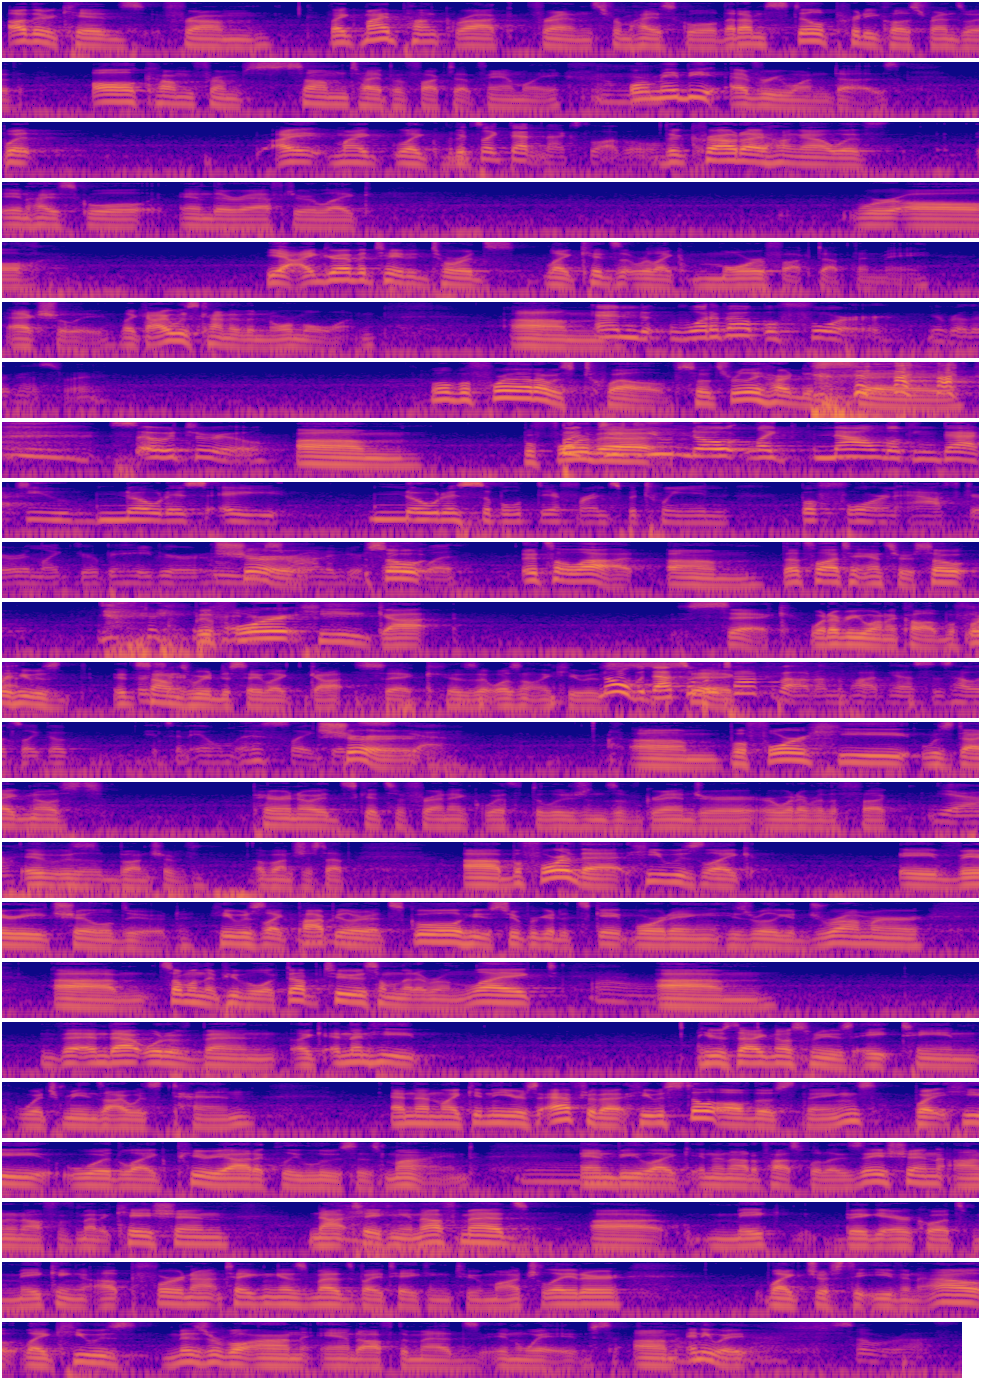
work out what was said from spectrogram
other kids from like my punk rock friends from high school that I'm still pretty close friends with. All come from some type of fucked up family, Mm-hmm. or maybe everyone does. But I my like the it's like that next level. the crowd I hung out with in high school and thereafter, like, we're all, yeah, I gravitated towards like kids that were like more fucked up than me. Actually, like I was kind of the normal one. Um, and what about before your brother passed away? well, before that, I was twelve, so it's really hard to say. So true. um, before But that, did you note like now looking back, do you notice a noticeable difference between before and after and like your behavior who you sure. surrounded yourself So with? it's a lot. Um, that's a lot to answer. So before he got sick, whatever you want to call it, before Yeah, he was, it sounds sure. weird to say like got sick because it wasn't like he was. No, but that's what we talk about on the podcast is how it's like a it's an illness. Like Sure. yeah. Um, before he was diagnosed paranoid schizophrenic with delusions of grandeur or whatever the fuck. Yeah. It was a bunch of a bunch of stuff. Uh, before that, he was like a very chill dude. He was like popular at school. He was super good at skateboarding. He's a really good drummer. Um, someone that people looked up to. Someone that everyone liked. Um, th- and that would have been like. And then he he was diagnosed when he was 18, which means I was 10. And then like in the years after that, he was still all those things, but he would like periodically lose his mind and be like in and out of hospitalization, on and off of medication, not taking enough meds, uh, make big air quotes, making up for not taking his meds by taking too much later, like just to even out. Like he was miserable on and off the meds in waves. Um, anyway, So rough.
